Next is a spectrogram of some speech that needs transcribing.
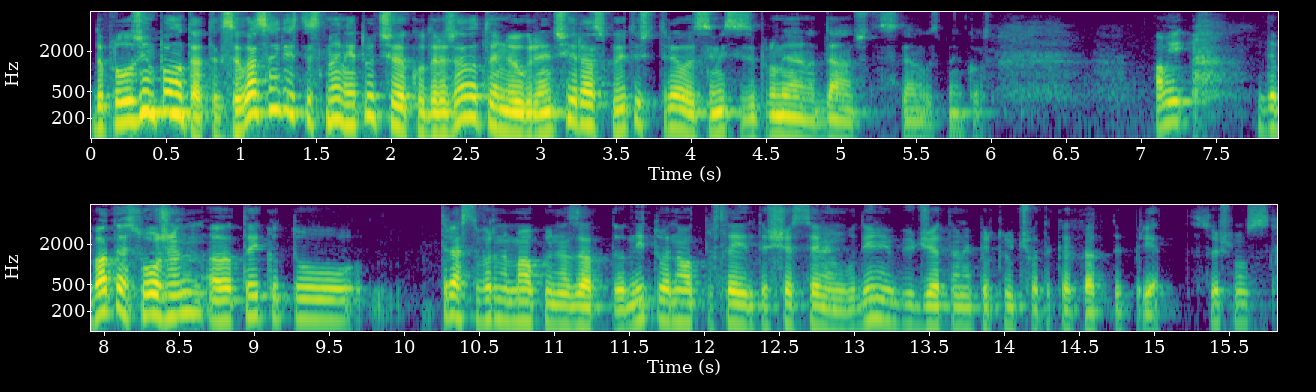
Да продължим по-нататък. Съгласен ли сте с мнението, че ако държавата не ограничи разходите, ще трябва да се мисли за промяна на данъчната система, господин Костов? Ами, дебатът е сложен, тъй като трябва да се върне малко и назад. Нито една от последните 6-7 години бюджета не приключва така, както е прият. Всъщност,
